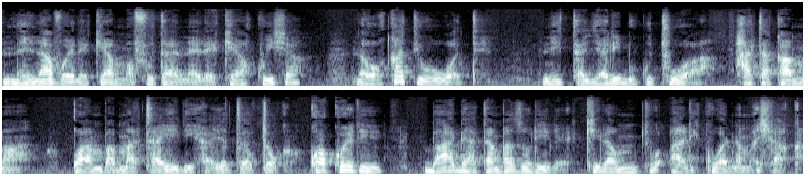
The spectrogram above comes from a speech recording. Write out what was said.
ninavyoelekea mafuta yanaelekea kuisha na wakati wowote nitajaribu kutua hata kama kwamba matairi hayatatoka. Kwa kweli baada ya tangazo lile kila mtu alikuwa na mashaka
